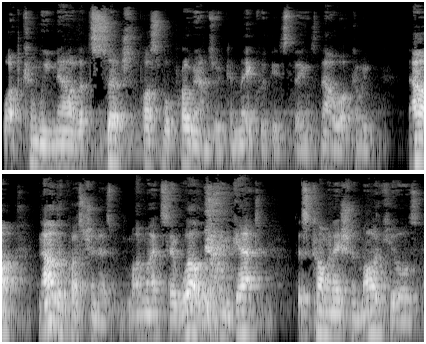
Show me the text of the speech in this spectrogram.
What can we now? Let's search the possible programs we can make with these things. Now, what can we? Now, now the question is, one might say, well, we can get this combination of molecules.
